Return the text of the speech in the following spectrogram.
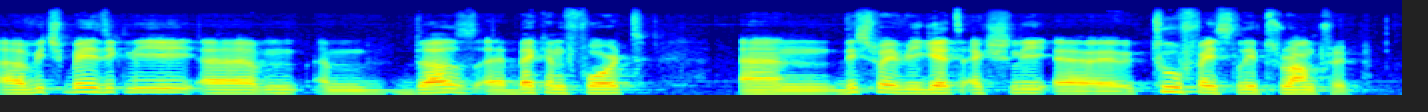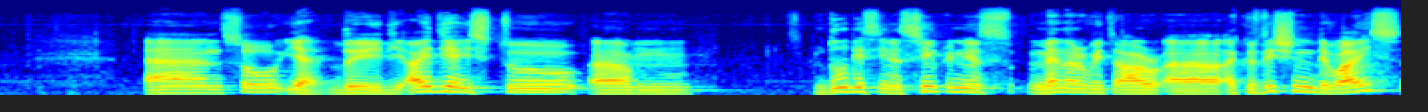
uh, which basically um, um, does a back and forth. And this way, we get actually a two phase slips round trip. And so, yeah, the, the idea is to um, do this in a synchronous manner with our uh, acquisition device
